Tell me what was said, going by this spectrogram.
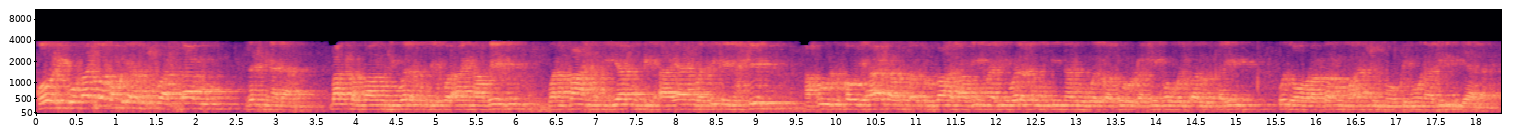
Kwa hiyo ni kuomba dua pamoja na kuchukua sababu za binadamu barakallahu li wa lakum bil qur'ani azim wa nafa'ani wa iyyakum ayati wa dhikri al hakim أقول قولي هذا وأستغفر الله العظيم لي ولكم إنه هو الغفور الرحيم وهو البر الكريم. ادعوا ربكم وأنتم موقنون بالإجابة.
